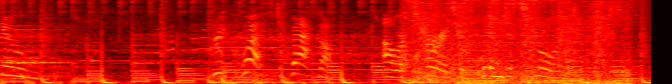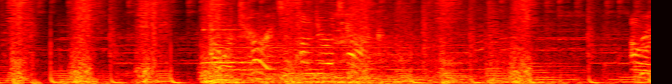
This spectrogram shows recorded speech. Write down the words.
Soon. Request backup. Our turret has been destroyed. Our turret is under attack. Our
